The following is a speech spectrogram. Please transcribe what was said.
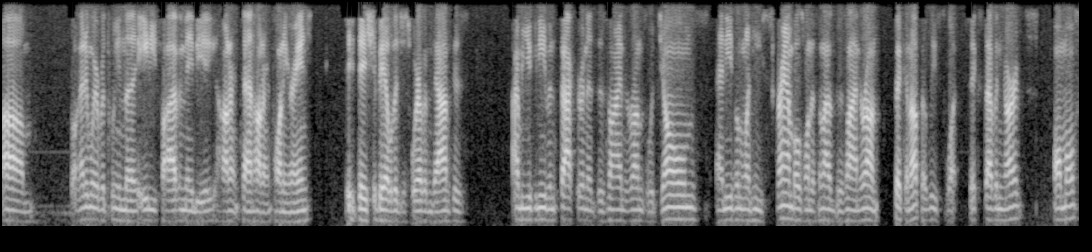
Um, so anywhere between the 85 and maybe 110, 120 range, they, they should be able to just wear them down because, I mean, you can even factor in a designed runs with Jones, and even when he scrambles when it's not a designed run, picking up at least what six, seven yards almost.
